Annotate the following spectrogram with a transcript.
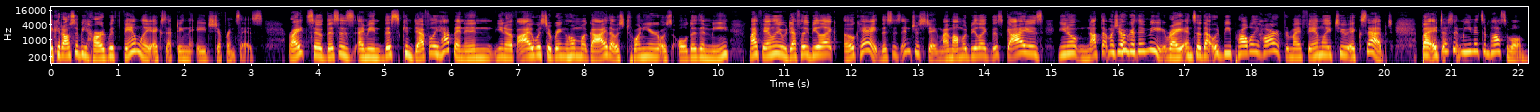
It could also be hard with family accepting the age differences, right? So this is, I mean, this can definitely happen. And, you know, if I was to bring home a guy that was 20 years older than me, my family would definitely be like, okay, this is interesting. My mom would be like, this guy is, you know, not that much younger than me, right? And so that would be probably hard for my family to accept, but it doesn't mean it's impossible.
